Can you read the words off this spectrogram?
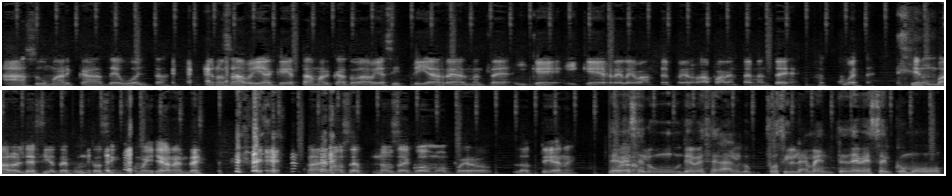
a su marca de vuelta. Yo no sabía que esta marca todavía existía realmente y que, y que es relevante, pero aparentemente cuesta, tiene un valor de 7.5 millones. De, no, sé, no sé cómo, pero los tiene. Debe ser un, debe ser algo, posiblemente debe ser como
